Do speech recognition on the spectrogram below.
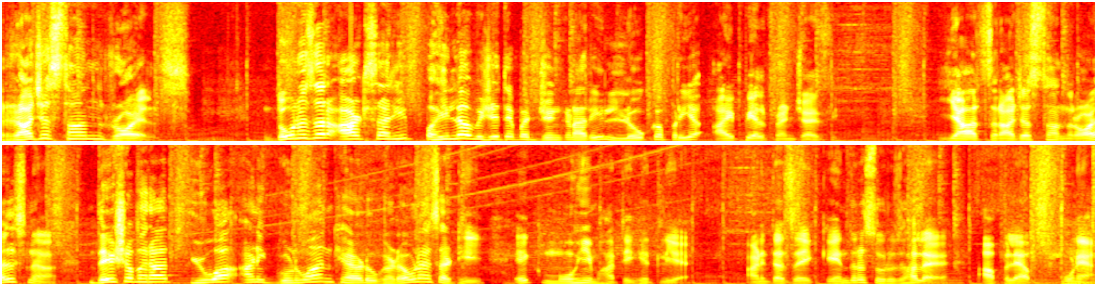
राजस्थान रॉयल्स. दोन हजार आठ साली पहिलं विजेतेपद जिंकणारी लोकप्रिय आय पी एल फ्रँचायझी याच राजस्थान रॉयल्सनं देशभरात युवा आणि गुणवान खेळाडू घडवण्यासाठी एक मोहीम हाती घेतली आहे आणि त्याचं एक केंद्र सुरू झालंय आपल्या पुण्यात.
